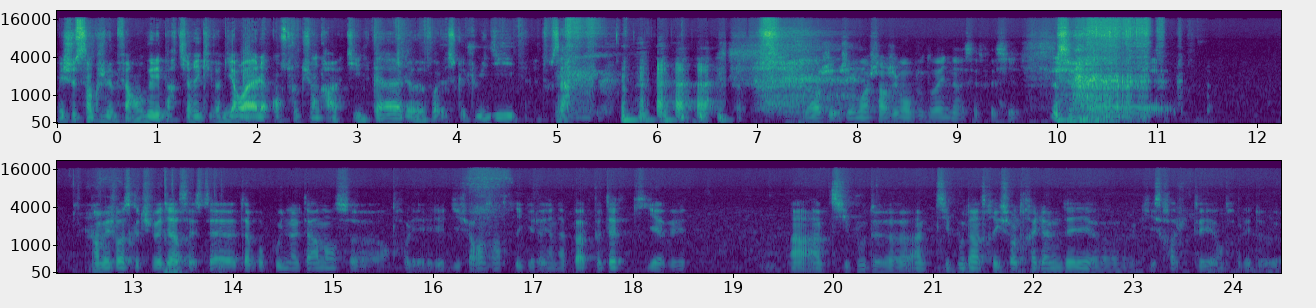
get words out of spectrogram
mais je sens que je vais me faire engueuler par Thierry qui va me dire Ouais, la construction grammaticale, voilà ce que je lui dis, tout ça. non, j'ai moins chargé mon Bloodwine euh, cette fois-ci. Euh, non, mais je vois ce que tu veux dire. Tu as beaucoup une alternance euh, entre les, différentes intrigues, et là, il n'y en a pas. Peut-être qu'il y avait un, petit bout d'intrigue sur le Trillium Day qui se rajoutait entre les deux.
